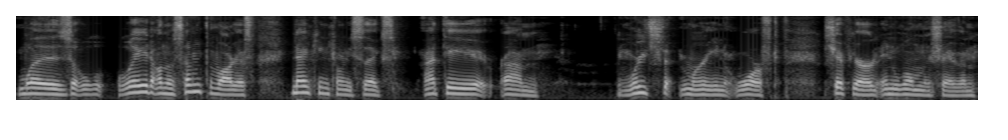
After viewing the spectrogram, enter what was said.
was laid on the 7th of August 1926 at the um, Reach Marine Wharf shipyard in Wilhelmshaven.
